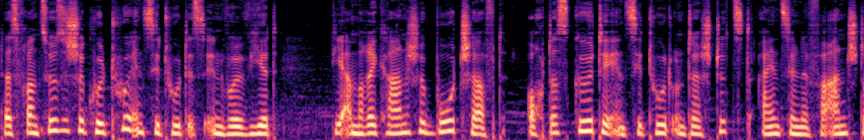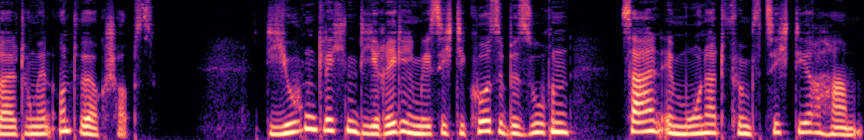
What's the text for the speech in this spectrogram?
Das französische Kulturinstitut ist involviert, die amerikanische Botschaft, auch das Goethe-Institut unterstützt einzelne Veranstaltungen und Workshops. Die Jugendlichen, die regelmäßig die Kurse besuchen, zahlen im Monat 50 Dirham.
